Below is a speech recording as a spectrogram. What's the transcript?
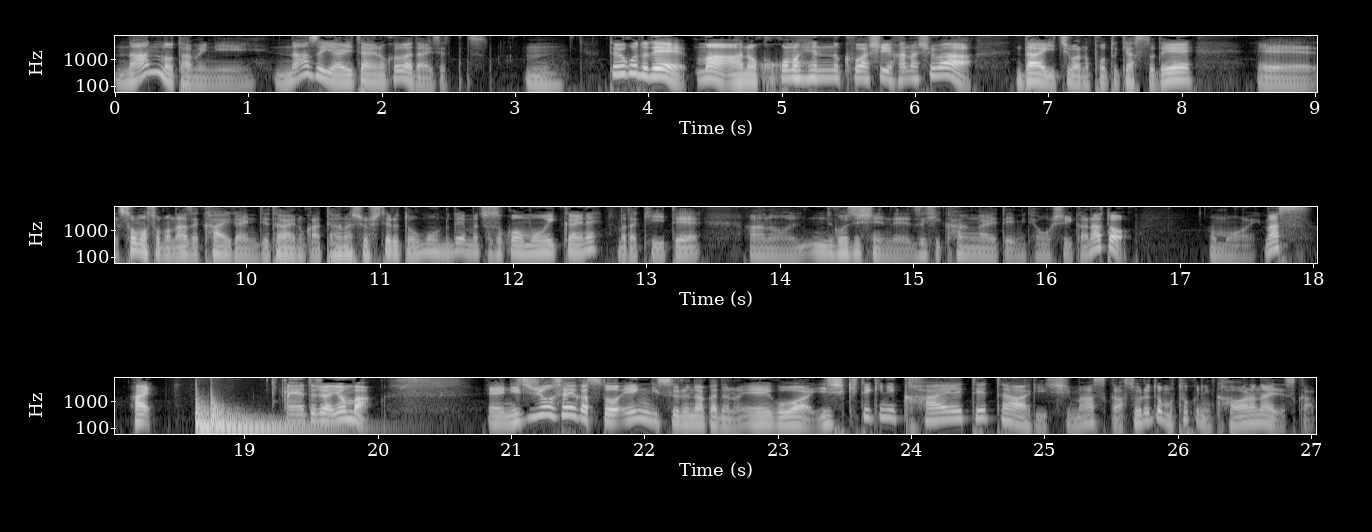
何のために、なぜやりたいのかが大切です。うん。ということで、まあ、あの、ここの辺の詳しい話は、第1話のポッドキャストで、えー、そもそもなぜ海外に出たいのかって話をしてると思うので、まあ、ちょっとそこをもう一回ね、また聞いて、あの、ご自身でぜひ考えてみてほしいかなと思います。はい。えっ、ー、と、じゃあ4番。えー、日常生活と演技する中での英語は意識的に変えてたりしますか？それとも特に変わらないですか？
